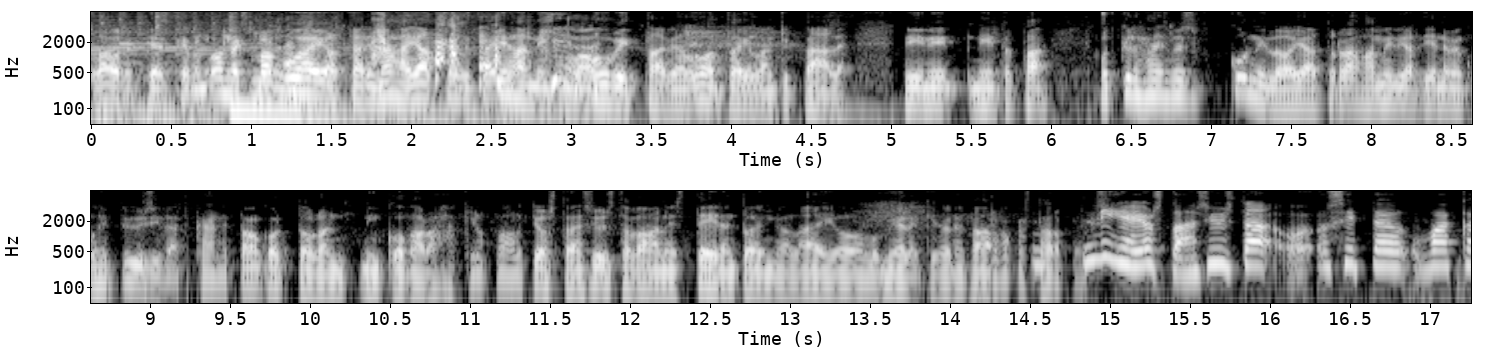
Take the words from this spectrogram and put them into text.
lause kesken, mutta onneksi mä puheenjohtaja, niin mähän jatkan sitä ihan niin kuin mä huvittaa vielä luontoillankin päälle. Niin, niin, niin tota, mutta kyllähän esimerkiksi kunnille on jaettu rahaa miljardi enemmän kuin he pyysivätkään. Että onko tuolla nyt niin kova rahakilpailu? Jostain syystä vaan niin teidän toimiala ei ole ollut mielenkiintoinen arvokas tarpeeksi. Niin ja jostain syystä sitten vaikka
